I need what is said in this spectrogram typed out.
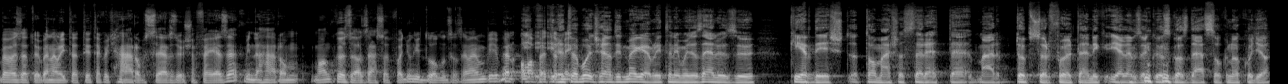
bevezetőben említettétek, hogy három szerzős a fejezet, mind a háromban közgazdászok vagyunk, itt dolgozunk az MNB-ben. Alapvetően Illetve, még... bocsánat, itt megemlíteném, hogy az előző kérdést Tamás szerette már többször föltenni jellemző közgazdászoknak, hogy a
